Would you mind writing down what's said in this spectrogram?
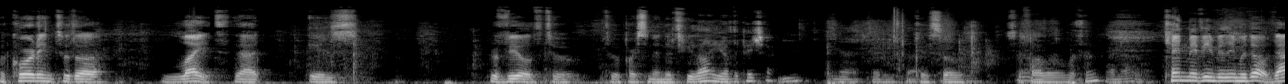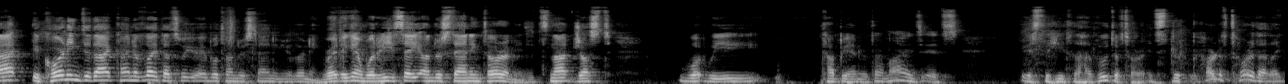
According to the light that is revealed to to a person in their tefillah. You have the page there? No, that is, uh, Okay, so, so follow with him. Ken mevin bilimudo. That, according to that kind of light, that's what you're able to understand in your learning. Right? Again, what did he say understanding Torah means? It's not just what we comprehend with our minds. It's, it's the hitlahavut of Torah. It's the part of Torah that like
